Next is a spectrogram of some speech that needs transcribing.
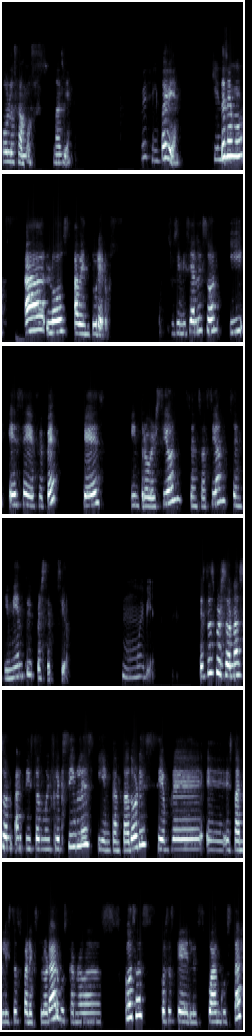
O los amos, más bien. Pues Muy bien. Tenemos a los aventureros. Sus iniciales son ISFP, que es introversión, sensación, sentimiento y percepción. Muy bien. Estas personas son artistas muy flexibles y encantadores, siempre eh, están listos para explorar, buscar nuevas cosas, cosas que les puedan gustar,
